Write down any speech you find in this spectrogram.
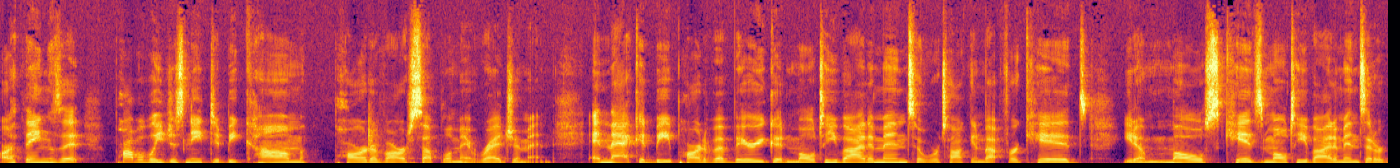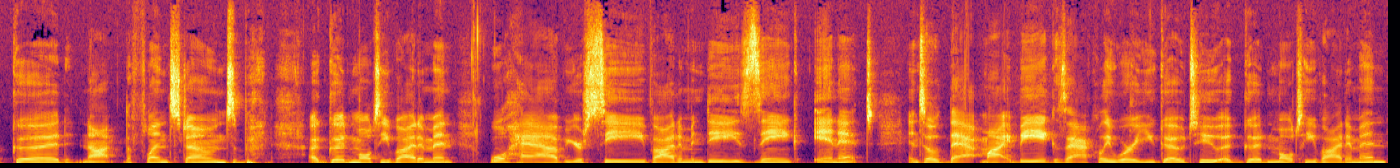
are things that probably just need to become part of our supplement regimen. And that could be part of a very good multivitamin. So we're talking about for kids, you know, most kids' multivitamins that are good, not the Flintstones, but a good multivitamin will have your C, vitamin D, zinc in it. And so that might be exactly where you go to a good multivitamin.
